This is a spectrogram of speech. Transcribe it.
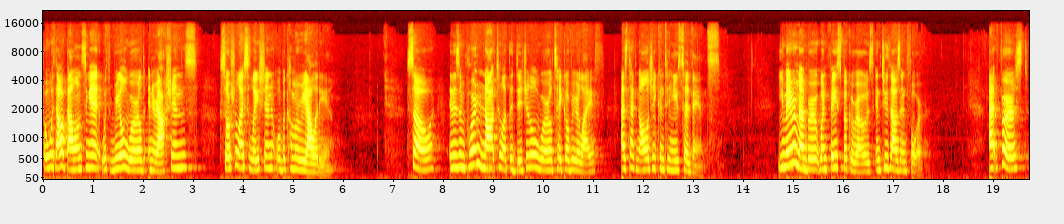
but without balancing it with real world interactions, social isolation will become a reality. So, it is important not to let the digital world take over your life as technology continues to advance. You may remember when Facebook arose in 2004. At first,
